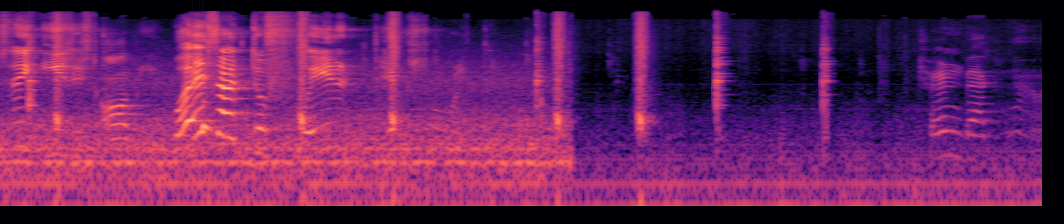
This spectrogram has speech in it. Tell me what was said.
It's the easiest obby. What is that deflated pixel right there? Turn back now.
